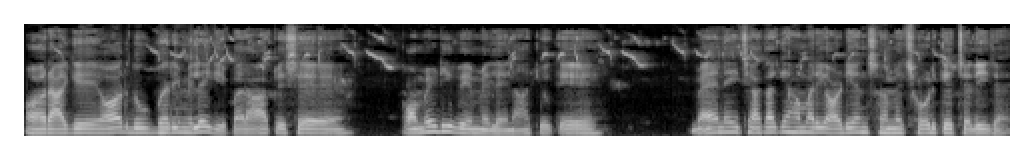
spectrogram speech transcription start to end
और आगे और दुख भरी मिलेगी, पर आप इसे कॉमेडी वे में लेना, क्योंकि मैं नहीं चाहता कि हमारी ऑडियंस हमें छोड़ के चली जाए,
